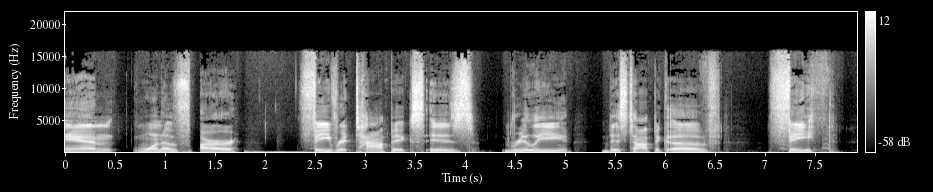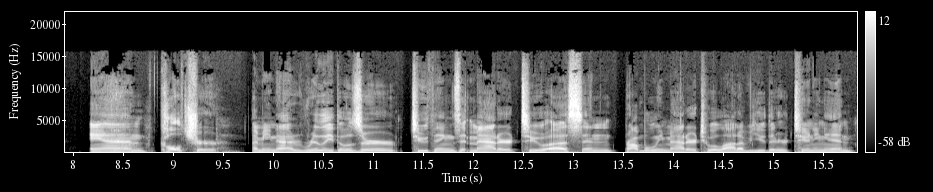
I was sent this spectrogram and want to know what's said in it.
And one of our favorite topics is really this topic of faith and culture. I mean, that really those are two things that matter to us and probably matter to a lot of you that are tuning in.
